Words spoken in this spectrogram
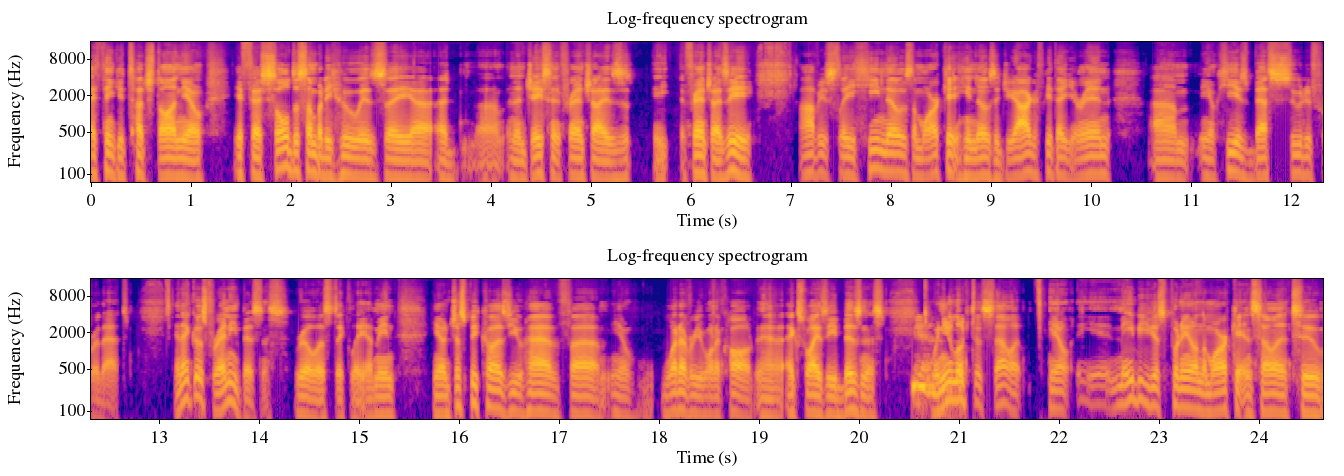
I think you touched on, you know, if I sold to somebody who is a, uh, a, a um, an adjacent franchise franchisee, obviously he knows the market, he knows the geography that you're in. Um, you know, he is best suited for that, and that goes for any business. Realistically, I mean, you know, just because you have, uh, you know, whatever you want to call it, uh, X Y Z business, yeah. when you look to sell it, you know, maybe just putting it on the market and selling it to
